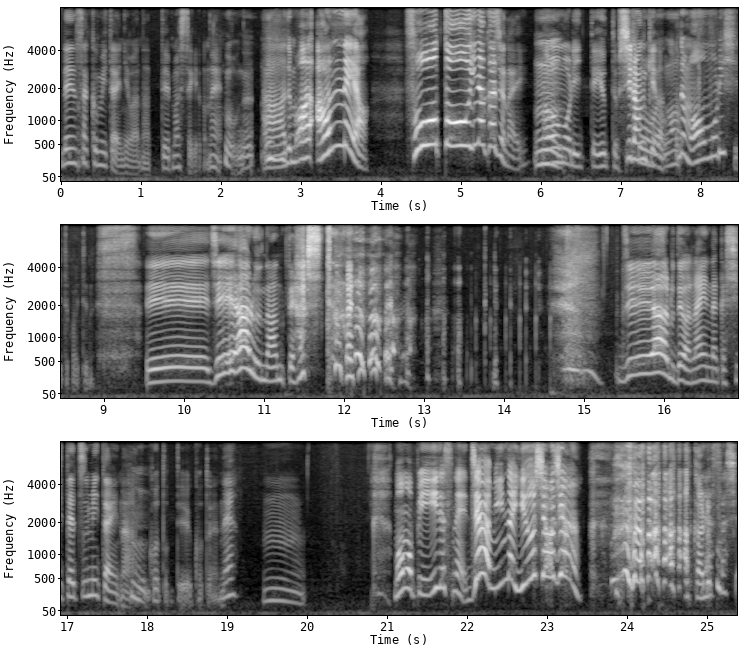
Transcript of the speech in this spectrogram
連作みたいにはなってましたけどね、そうね。あーでもああんねや相当田舎じゃない、うん。青森って言っても知らんけど。でも青森市って書いてるね。えー、JR なんて走ってない JR ではないなんか私鉄みたいなことっていうことやね。うん。ももぴーいいですね。じゃあみんな優勝じゃん。明るい。優しい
